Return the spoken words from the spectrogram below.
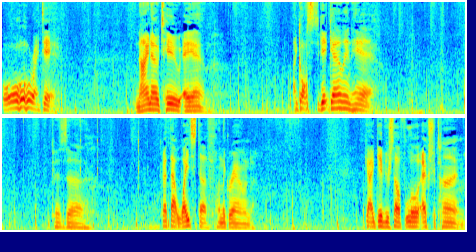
Oh, right there. 9:02 a.m. I got to get going here. Cuz uh got that white stuff on the ground. Got to give yourself a little extra time.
